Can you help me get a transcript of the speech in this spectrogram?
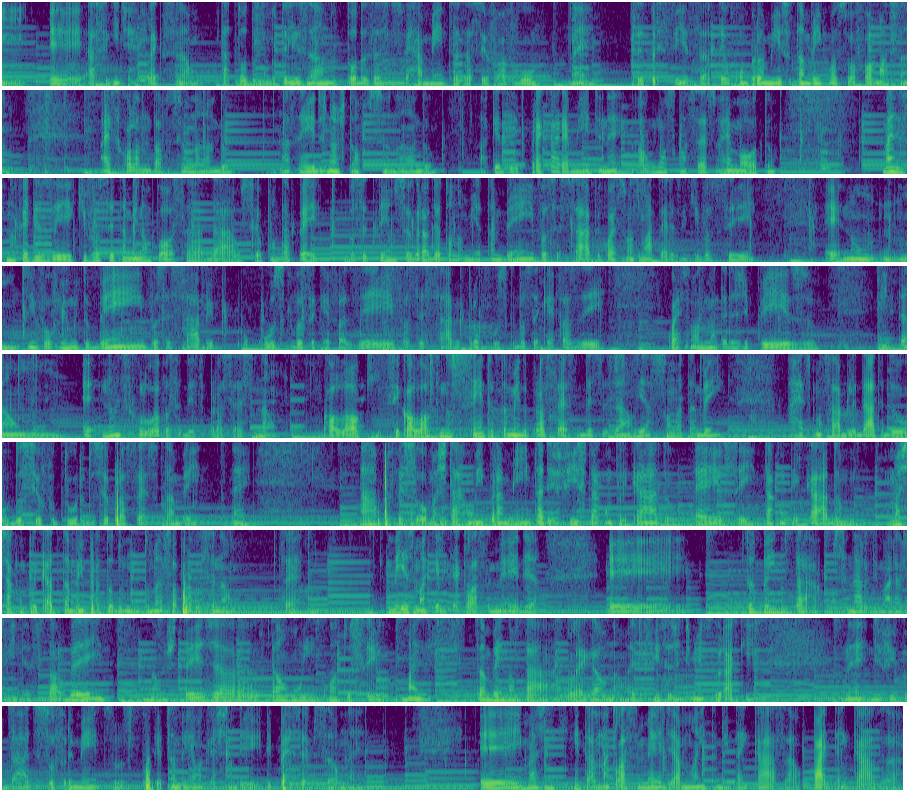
é, a seguinte reflexão: está todo mundo utilizando todas essas ferramentas a seu favor, né? Você precisa ter o compromisso também com a sua formação. A escola não está funcionando, as redes não estão funcionando, quer dizer, precariamente, né? Algumas com acesso remoto. Mas isso não quer dizer que você também não possa dar o seu pontapé. Você tem o seu grau de autonomia também, você sabe quais são as matérias em que você é, não, não, desenvolveu muito bem, você sabe o curso que você quer fazer, você sabe para o curso que você quer fazer quais são as matérias de peso. Então, é, não exclua você desse processo, não. Coloque, se coloque no centro também do processo de decisão e assuma também a responsabilidade do, do seu futuro, do seu processo também, né? Ah, professor, mas está ruim para mim, está difícil, está complicado. É, eu sei, está complicado, mas está complicado também para todo mundo, não é só para você não, certo? Mesmo aquele que é classe média, é, também não está um cenário de maravilhas. Talvez não esteja tão ruim quanto o seu, mas também não está legal não. É difícil a gente mensurar aqui né, dificuldades, sofrimentos, porque também é uma questão de, de percepção, né? É, imagine que quem está na classe média, a mãe também está em casa, o pai está em casa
